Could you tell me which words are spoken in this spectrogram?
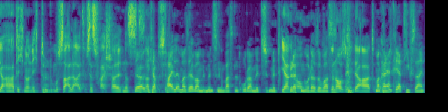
ja, hatte ich noch nicht. Du, du musst da alle Items jetzt freischalten. Das ist Ja, halt ich habe Pfeile immer selber mit Münzen gebastelt oder mit, mit Ja, Blöcken genau. oder sowas. Genau, so in der Art. Man kann ja Und- kreativ sein.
